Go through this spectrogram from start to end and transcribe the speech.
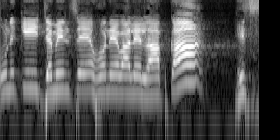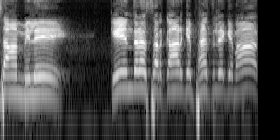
उनकी ज़मीन से होने वाले लाभ का हिस्सा मिले। केंद्र सरकार के फैसले के बाद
